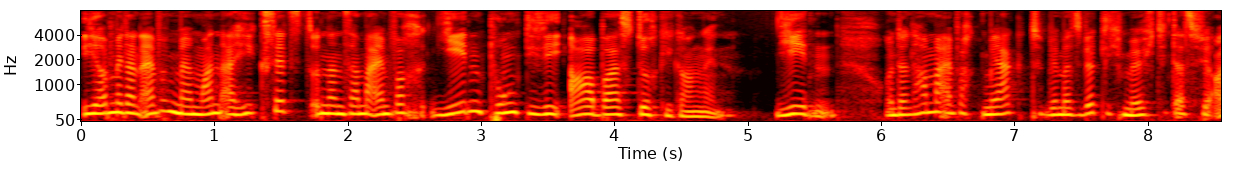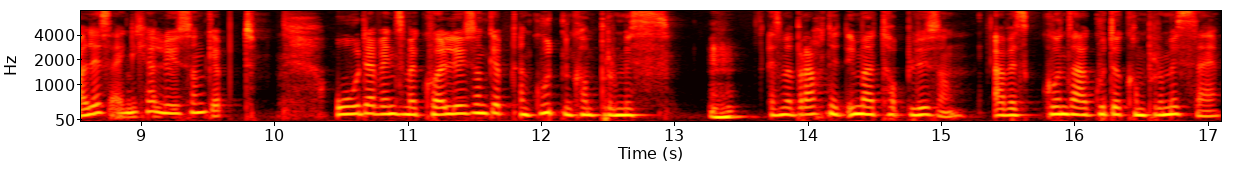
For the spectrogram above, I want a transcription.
ich habe mir dann einfach mit meinem Mann auch hingesetzt und dann sind wir einfach jeden Punkt diese A-Bars durchgegangen. Jeden. Und dann haben wir einfach gemerkt, wenn man es wirklich möchte, dass für alles eigentlich eine Lösung gibt. Oder wenn es mal keine Lösung gibt, einen guten Kompromiss. Mhm. Also man braucht nicht immer eine Top-Lösung, aber es kann auch ein guter Kompromiss sein.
